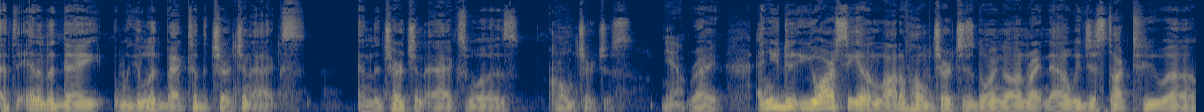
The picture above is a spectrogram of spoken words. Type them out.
at the end of the day, we can look back to the church in Acts, and the church in Acts was home churches, Yeah. right? And you do you are seeing a lot of home churches going on right now. We just talked to uh,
